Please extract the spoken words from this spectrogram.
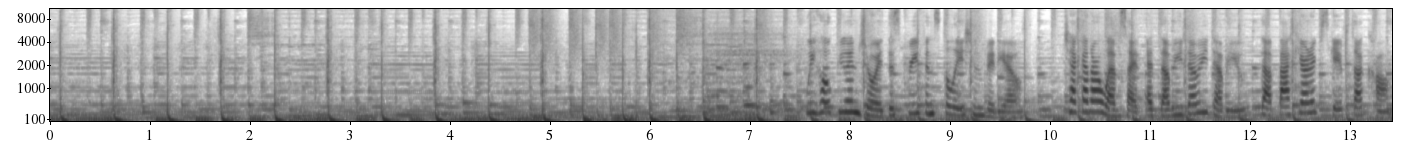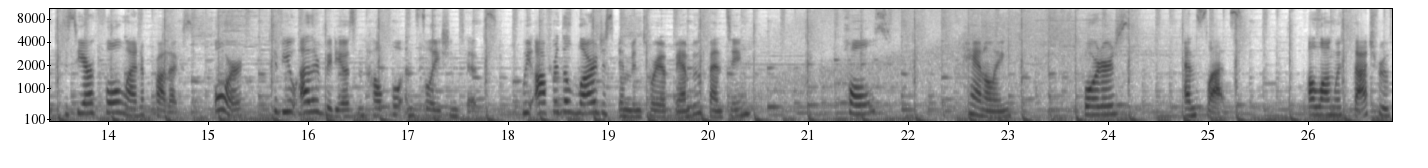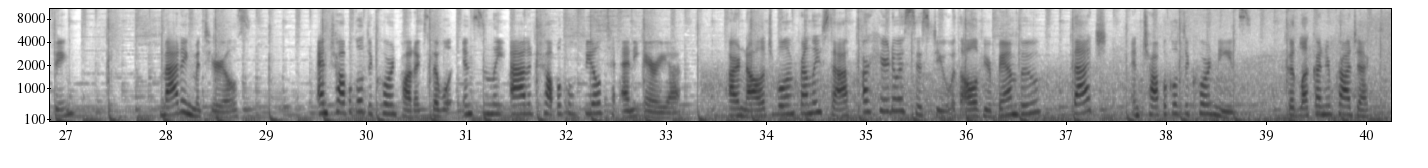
Hope you enjoyed this brief installation video. Check out our website at www.backyardxscapes.com to see our full line of products or to view other videos and helpful installation tips. We offer the largest inventory of bamboo fencing, poles, paneling, borders, and slats, along with thatch roofing, matting materials, and tropical decor products that will instantly add a tropical feel to any area. Our knowledgeable and friendly staff are here to assist you with all of your bamboo, thatch, and tropical decor needs. Good luck on your project.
